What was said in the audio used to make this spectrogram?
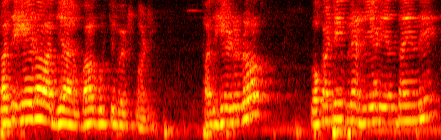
పదిహేడో అధ్యాయం. బాగా గుర్తుపెట్టుకోండి. పదిహేడులో ఒకటి ప్లస్ ఏడు ఎంత అయింది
